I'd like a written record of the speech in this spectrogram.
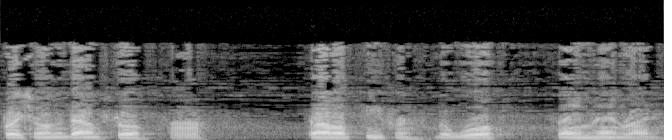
pressure on the downstroke. Uh, Donald Kiefer, the wolf, same handwriting.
